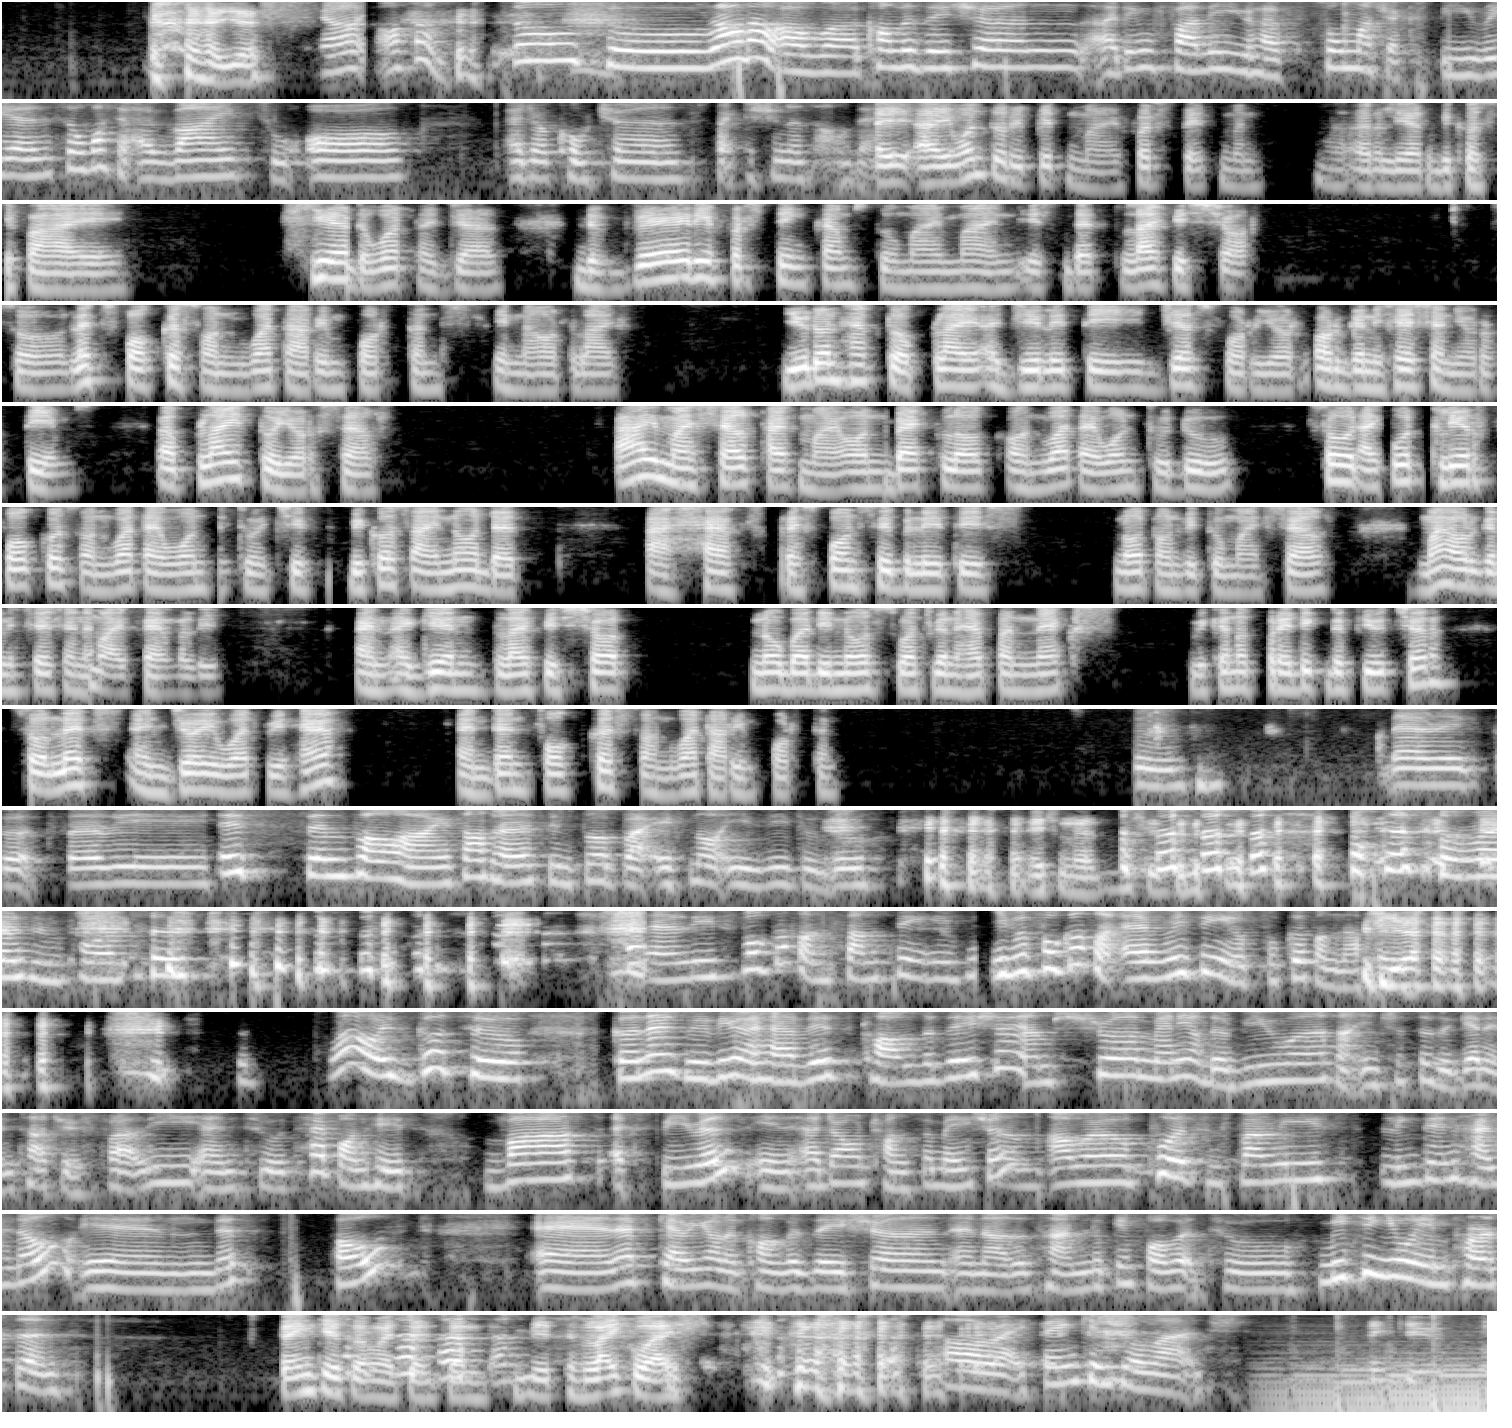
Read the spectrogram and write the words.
yes. Yeah, awesome. So to round out our conversation, I think Fadli, you have so much experience. So what's your advice to all agile coaches, practitioners out there? I, I want to repeat my first statement uh, earlier because if I hear the word agile, the very first thing comes to my mind is that life is short. So let's focus on what are importance in our life. You don't have to apply agility just for your organization, your teams. Apply to yourself. I myself have my own backlog on what I want to do so I put clear focus on what I wanted to achieve because I know that I have responsibilities not only to myself, my organization, and my family. And again, life is short. Nobody knows what's going to happen next. We cannot predict the future. So let's enjoy what we have and then focus on what are important. Mm. Very good. Very. It's simple. Huh? It sounds very simple, but it's not easy to do. it's not easy to do. focus on what is important. At least focus on something. If, if you focus on everything, you focus on nothing. Yeah. Wow, it's good to connect with you and have this conversation. I'm sure many of the viewers are interested to get in touch with Fadli and to tap on his vast experience in agile transformation. Um, I will put Fadli's LinkedIn handle in this post. And let's carry on a conversation another time. Looking forward to meeting you in person. Thank you so much, Chen. Likewise. All right. Thank you so much. Thank you.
